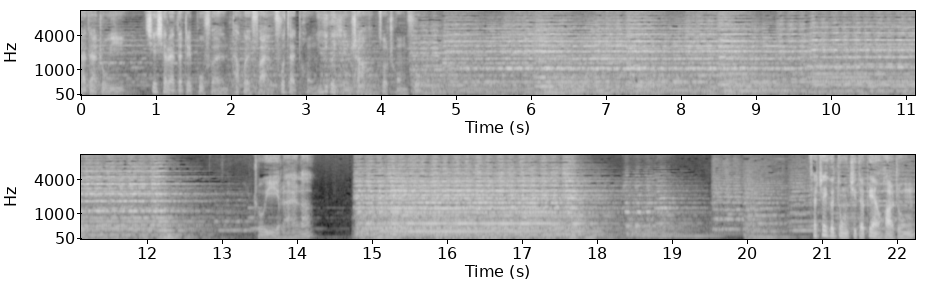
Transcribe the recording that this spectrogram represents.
大家注意，接下来的这部分，它会反复在同一个音上做重复。注意来了，在这个动机的变化中，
